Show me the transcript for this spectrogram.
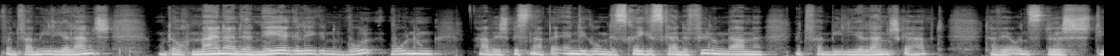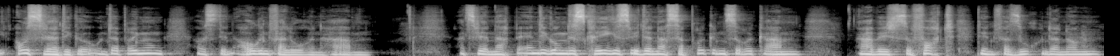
von Familie Lansch und auch meiner in der Nähe gelegenen Wohnung habe ich bis nach Beendigung des Krieges keine Fühlungnahme mit Familie Lansch gehabt, da wir uns durch die auswärtige Unterbringung aus den Augen verloren haben. Als wir nach Beendigung des Krieges wieder nach Saarbrücken zurückkamen, habe ich sofort den Versuch unternommen,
